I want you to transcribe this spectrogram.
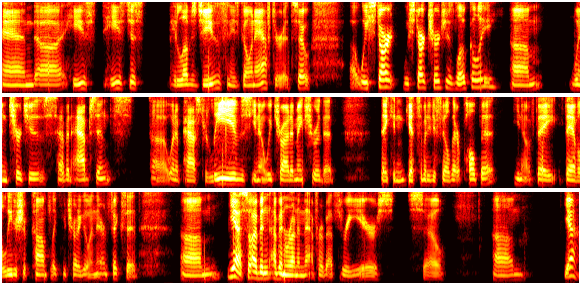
and uh, he's he's just he loves Jesus and he's going after it. So uh, we start we start churches locally. Um, when churches have an absence, uh, when a pastor leaves, you know, we try to make sure that they can get somebody to fill their pulpit you know if they if they have a leadership conflict we try to go in there and fix it. Um, yeah so i've been i've been running that for about three years. So um, yeah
